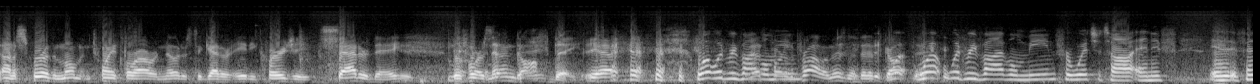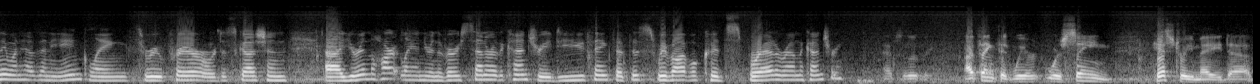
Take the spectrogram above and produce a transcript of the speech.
on a spur of the moment, 24-hour notice to gather 80 clergy Saturday before And that's Sunday. golf day. Yeah. What would revival That's part of mean? the problem, isn't it? That it's golf What, day. what would revival mean for Wichita? And if if anyone has any inkling through prayer or discussion, uh, you're in the heartland, you're in the very center of the country. Do you think that this revival could spread around the country? Absolutely. I think that we're, we're seeing history made. Uh,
